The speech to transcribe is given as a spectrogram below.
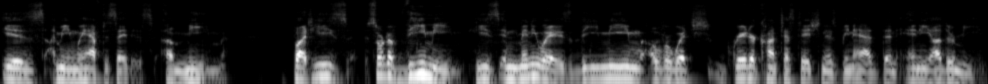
is, I mean, we have to say this, a meme. But he's sort of the meme. He's in many ways the meme over which greater contestation has been had than any other meme.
